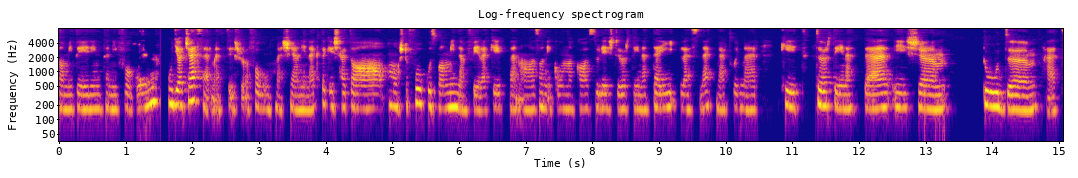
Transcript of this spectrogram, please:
amit érinteni fogunk. Ugye a császármetszésről fogunk mesélni nektek, és hát a, most a fókuszban mindenféleképpen az Anikónak a szüléstörténetei lesznek, mert hogy már két történettel is um, tud, hát,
